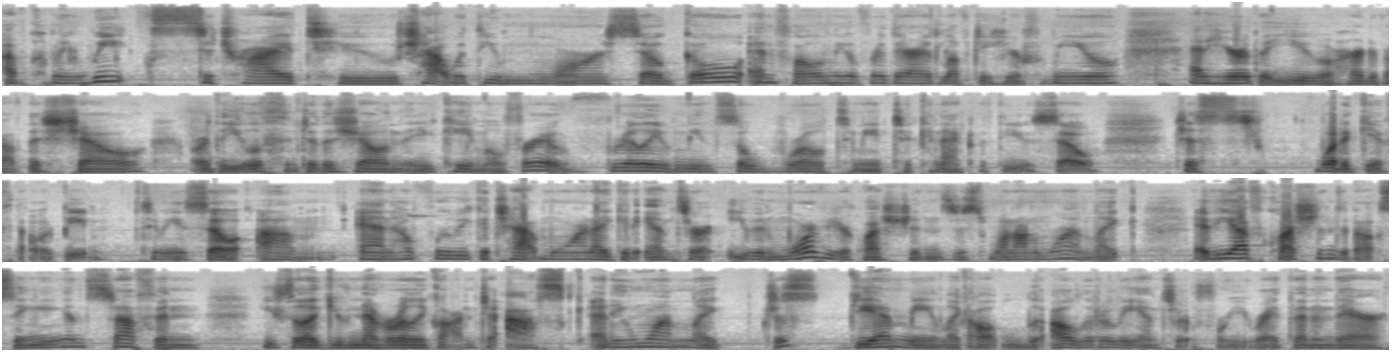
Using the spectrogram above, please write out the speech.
upcoming weeks to try to chat with you more. So go and follow me over there. I'd love to hear from you and hear that you heard about this show or that you listened to the show and that you came over. It really means the world to me to connect with you. So just what a gift that would be to me. So, um, and hopefully we could chat more and I could answer even more of your questions just one on one. Like, if you have questions about singing and stuff and you feel like you've never really gotten to ask anyone, like, just DM me. Like, I'll, I'll literally answer it for you right then and there.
